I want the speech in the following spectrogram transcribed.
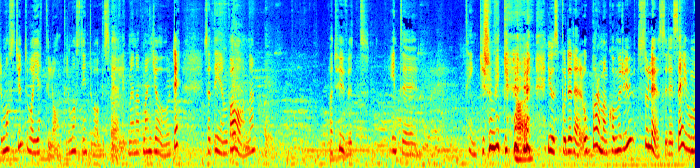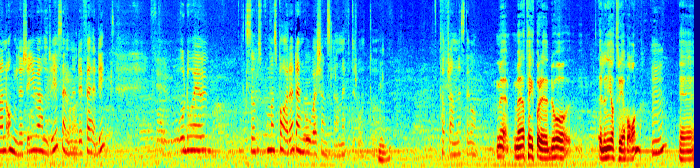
det måste ju inte vara jättelångt. Det måste inte vara besvärligt. Men att man gör det så att det är en vana. Att huvudet inte tänker så mycket just på det där. Och bara man kommer ut så löser det sig och man ångrar sig ju aldrig sen när det är färdigt. Och då är, liksom, får man spara den goda känslan efteråt och mm. ta fram nästa gång. Men, men jag tänkte på det, du har, eller ni har tre barn. Mm. Eh,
